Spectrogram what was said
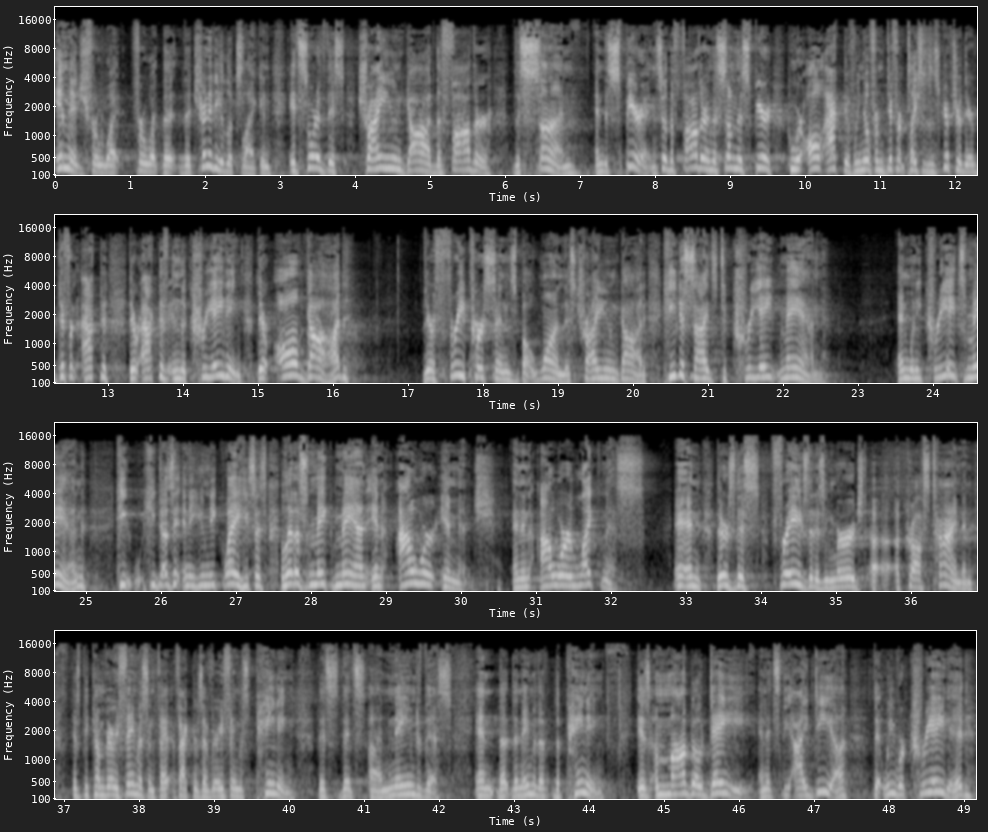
image for what, for what the, the Trinity looks like. And it's sort of this triune God, the Father, the Son, and the Spirit. And so the Father and the Son and the Spirit, who are all active, we know from different places in Scripture, they're different active, they're active in the creating. They're all God. They're three persons, but one, this triune God. He decides to create man. And when he creates man, he, he does it in a unique way. He says, Let us make man in our image and in our likeness. And there's this phrase that has emerged uh, uh, across time and has become very famous. In, fa- fact, there's a very famous painting that's, that's uh, named this. And the, the name of the, the painting is Imago Dei. And it's the idea that we were created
